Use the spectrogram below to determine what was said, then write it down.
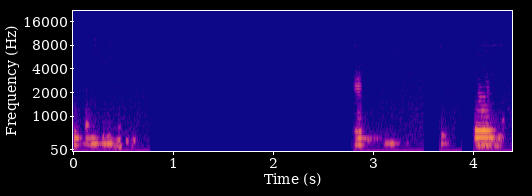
Thank you.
